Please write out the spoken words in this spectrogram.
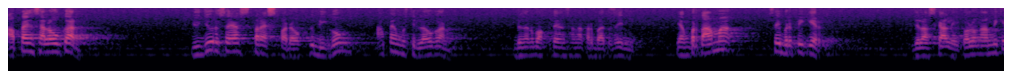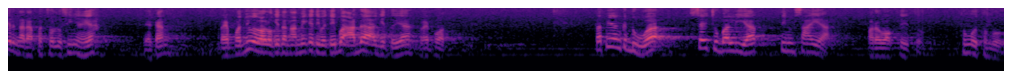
apa yang saya lakukan? Jujur saya stres pada waktu bingung apa yang mesti dilakukan dengan waktu yang sangat terbatas ini. Yang pertama, saya berpikir, jelas sekali, kalau nggak mikir nggak dapat solusinya ya, ya kan? Repot juga kalau kita nggak mikir tiba-tiba ada gitu ya, repot. Tapi yang kedua, saya coba lihat tim saya pada waktu itu. Tunggu, tunggu.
